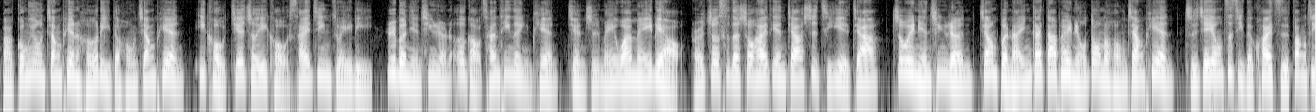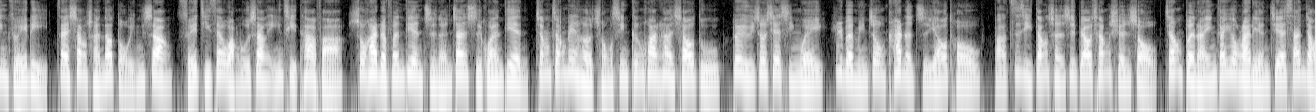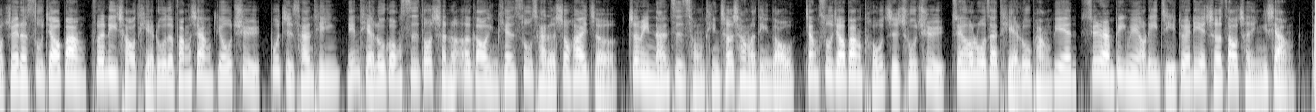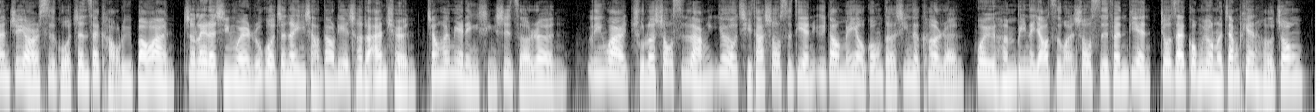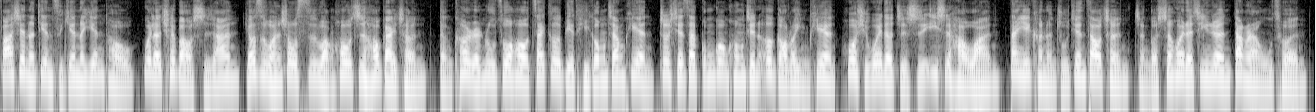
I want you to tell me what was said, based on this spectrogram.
把公用姜片盒里的红姜片一口接着一口塞进嘴里，日本年轻人恶搞餐厅的影片简直没完没了。而这次的受害店家是吉野家，这位年轻人将本来应该搭配牛丼的红姜片，直接用自己的筷子放进嘴里，再上传到抖音上，随即在网络上引起挞伐。受害的分店只能暂时关店，将姜片盒重新更换和消毒。对于这些行为，日本民众看了直摇头，把自己当成是标枪选手，将本来应该用来连接三角锥的塑胶棒奋力朝铁路的方向丢去。不止餐厅，连铁路公司都成了恶搞影片素材的受害者。这名男子从停车场的顶楼将塑胶棒投掷出去，最后落在铁路旁边。虽然并没有立即对列车造成影响，但 JR 四国正在考虑报案。这类的行为如果真的影响到列车的安全，将会面临刑事责任。另外，除了寿司郎，又有其他寿司店遇到没有公德心的客人。位于横滨的姚子丸寿司分店，就在共用的姜片盒中发现了电子烟的烟头。为了确保食安，姚子丸寿司往后只好改成等客人入座后再个别提供姜片。这些在公共空间恶搞的影片，或许为的只是一时好玩，但也可能逐渐造成整个社会的信任荡然无存。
